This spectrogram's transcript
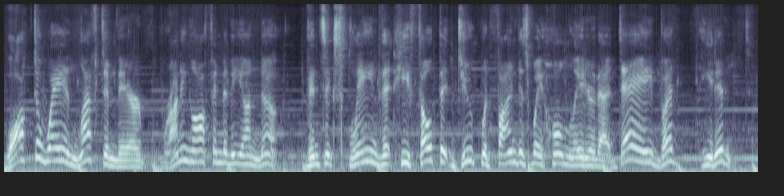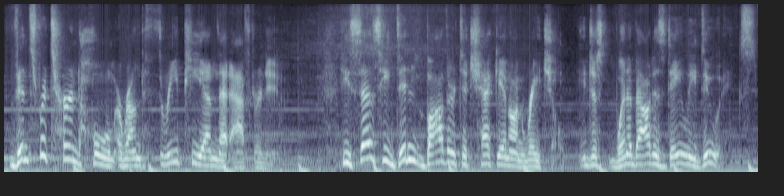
walked away and left him there, running off into the unknown. Vince explained that he felt that Duke would find his way home later that day, but he didn't. Vince returned home around 3 p.m. that afternoon. He says he didn't bother to check in on Rachel, he just went about his daily doings.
